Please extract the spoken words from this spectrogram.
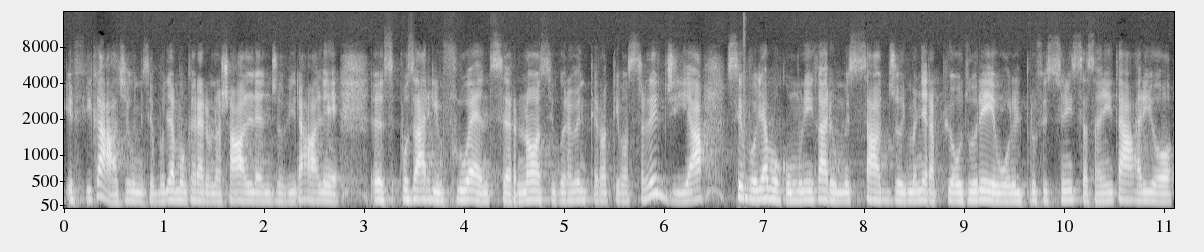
efficace, quindi se vogliamo creare una challenge virale, eh, sposare l'influencer, no? sicuramente è un'ottima strategia. Se vogliamo comunicare un messaggio in maniera più autorevole, il professionista sanitario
